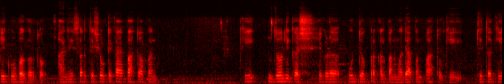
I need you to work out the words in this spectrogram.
पीक उभं करतो. आणि सर ते शेवटी काय पाहतो आपण? की जो निकष इकडं उद्योग प्रकल्पांमध्ये आपण पाहतो की जिथं की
